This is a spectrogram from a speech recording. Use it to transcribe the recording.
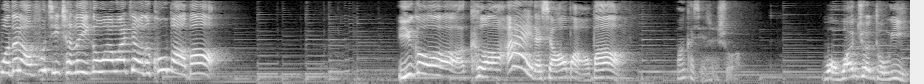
我的老父亲成了一个哇哇叫的哭宝宝，一个可爱的小宝宝。”芒克先生说：“我完全同意。”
